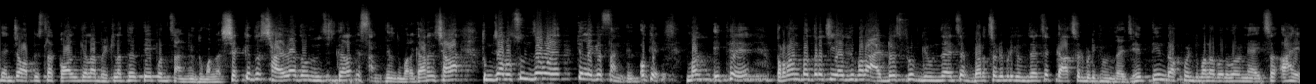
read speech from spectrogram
त्यांच्या ऑफिसला कॉल केला भेटला तर ते पण सांगतील तुम्हाला. शक्यतो शाळेला जाऊन व्हिजिट करा ते सांगतील तुम्हाला. कारण शाळा तुमच्यापासून जवळ आहे ते लगेच सांगतील. ओके मग इथे प्रमाणपत्राची यादी तुम्हाला ऍड्रेस प्रूफ घेऊन जायचं बर्थ सर्टिफिकेट घेऊन जायचं कास्ट सर्टिफिकेट घेऊन जायचं हे तीन डॉक्युमेंट तुम्हाला बरोबर न्यायचं आहे.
